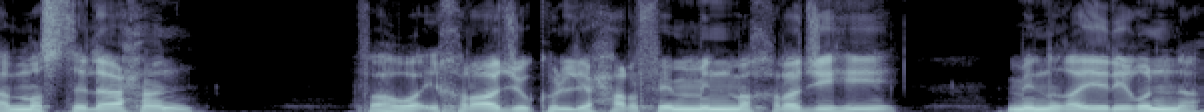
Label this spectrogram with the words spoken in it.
أما اصطلاحا فهو إخراج كل حرف من مخرجه من غير غنة.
